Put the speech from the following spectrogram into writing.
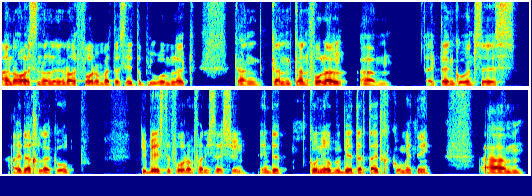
aan Arsenal en in daai vorm wat ons het op die oomblik kan kan kan volhou. Ehm um, ek dink ons is huidigelik op die beste vorm van die seisoen en dit kon nie op 'n beter tyd gekom het nie. Ehm um,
